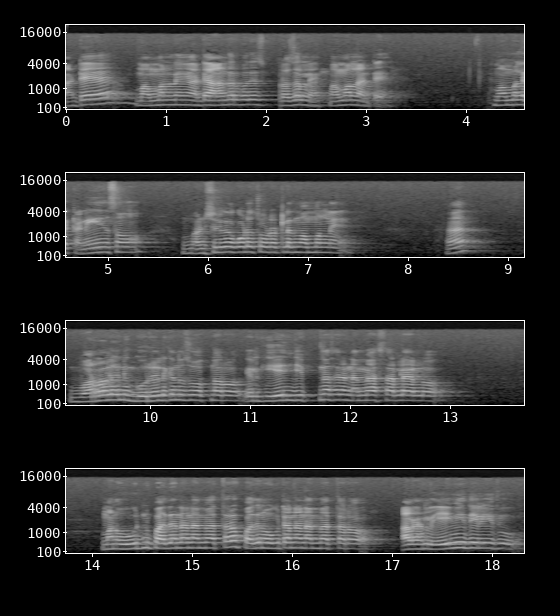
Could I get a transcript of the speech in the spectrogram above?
అంటే మమ్మల్ని అంటే ఆంధ్రప్రదేశ్ ప్రజల్ని మమ్మల్ని అంటే మమ్మల్ని కనీసం మనుషులుగా కూడా చూడట్లేదు మమ్మల్ని. ఆ? బుర్రలేని గొర్రెల కింద చూస్తున్నారు. వీళ్ళకి ఏం చెప్తున్నా సరే నమ్మేస్తారులే వీళ్ళు. మనం ఒకటిని పదైనా నమ్మేస్తారో పదిని ఒకటైనా నమ్మేస్తారో. వాళ్ళకి అసలు ఏమీ తెలియదు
